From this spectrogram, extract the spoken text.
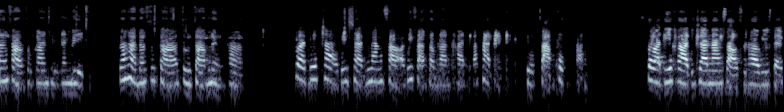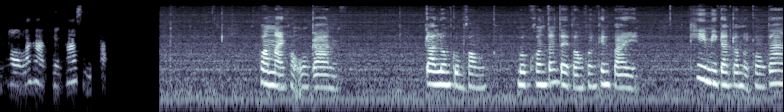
นางสาวสุการถึงยังดีรหัสนักศึกษาศูนย์สามหนึ่งค่ะ สวัสดีค่ะ ดิฉันนางสาวอภิสาสำรานพันธ์รหัสศูนย์สามหกค่ะส วัสดีค่ะ ดิฉันนางสาวสุธาวีแสงทอง รหัสหนึ่งห้าศูนย์ค่ะ ความหมายขององค์การ การรวมกลุ่มของบุคคลตั้งแต่สองคนขึ้นไป ที่มีการกำหนดโครงสร้าง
